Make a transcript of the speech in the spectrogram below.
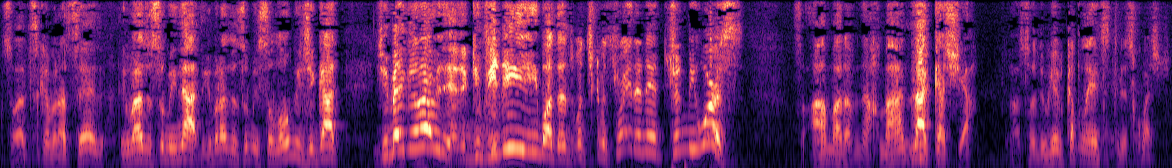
So that's the Gemara says. The Gemara is assuming not. The Gemara is assuming so long as you got, she made on everything. The givini, but what's constrained in it, shouldn't be worse. So Amar Rav Nachman, la kashya. Uh, so do give a couple of answers to this question.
